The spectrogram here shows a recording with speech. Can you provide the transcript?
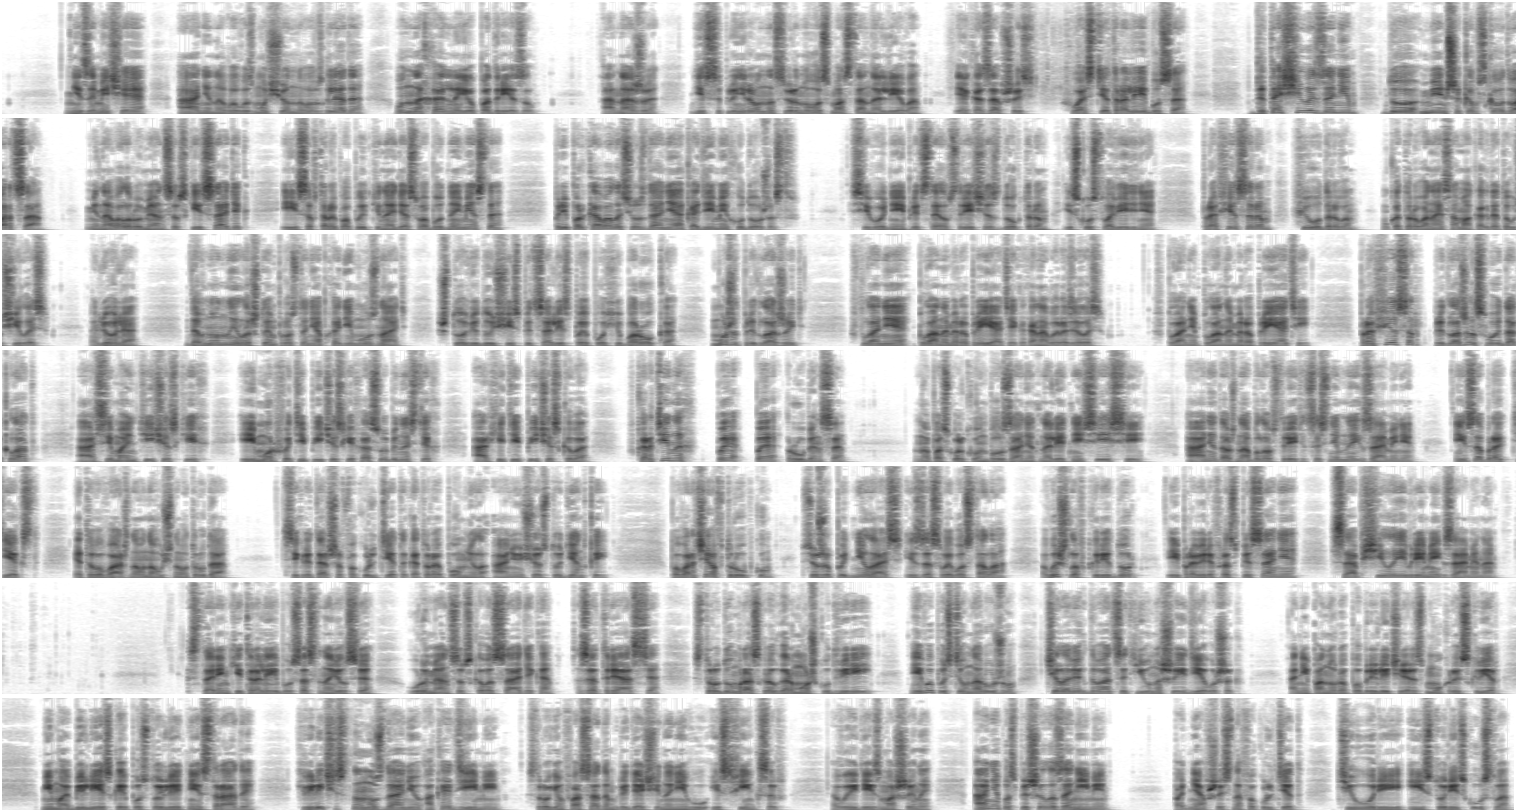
Не замечая Аниного возмущенного взгляда, он нахально ее подрезал. Она же дисциплинированно свернула с моста налево и, оказавшись в хвосте троллейбуса, дотащилась за ним до Меньшиковского дворца, миновала Румянцевский садик и, со второй попытки найдя свободное место, припарковалась у здания Академии художеств. Сегодня ей предстояла встреча с доктором искусствоведения, профессором Федоровым, у которого она и сама когда-то училась. Лёля давно ныла, что им просто необходимо узнать, что ведущий специалист по эпохе барокко может предложить в плане плана мероприятий, как она выразилась. В плане плана мероприятий профессор предложил свой доклад о семантических и морфотипических особенностях архетипического в картинах П. П. Рубенса. Но поскольку он был занят на летней сессии, Аня должна была встретиться с ним на экзамене и собрать текст этого важного научного труда. Секретарша факультета, которая помнила Аню еще студенткой, поворчав трубку, все же поднялась из-за своего стола, вышла в коридор и, проверив расписание, сообщила ей время экзамена. Старенький троллейбус остановился у Румянцевского садика, затрясся, с трудом раскрыл гармошку дверей и выпустил наружу человек двадцать юношей и девушек. Они понуро побрели через мокрый сквер, мимо обелиска и пустой летней эстрады, к величественному зданию Академии, строгим фасадом, глядящей на Неву и сфинксов. Выйдя из машины, Аня поспешила за ними. Поднявшись на факультет теории и истории искусства,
